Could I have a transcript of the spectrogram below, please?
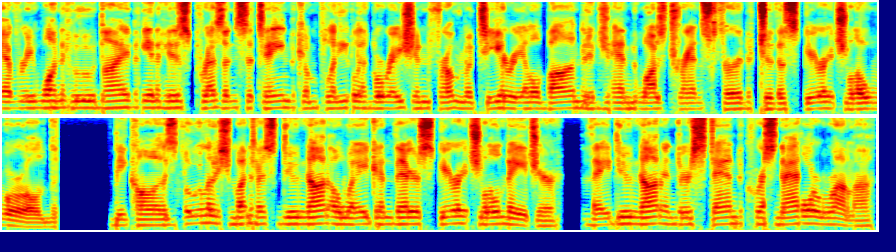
everyone who died in his presence attained complete liberation from material bondage and was transferred to the spiritual world. Because foolish matas do not awaken their spiritual nature, they do not understand Krishna or Rama,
